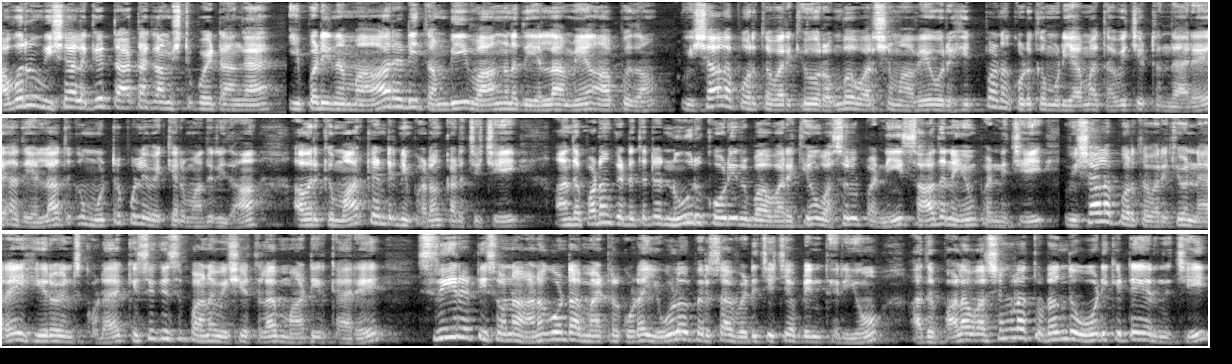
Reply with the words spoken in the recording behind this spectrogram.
அவரும் விஷாலுக்கு டாட்டா காமிச்சிட்டு போயிட்டாங்க. இப்படி நம்ம ஆறடி தம்பி வாங்கினது எல்லாமே ஆப்பு தான் விஷாலை பொறுத்த வரைக்கும் ரொம்ப வருஷமாகவே ஒரு ஹிட் பணம் கொடுக்க முடியாமல் தவிச்சிட்டு இருந்தாரு. அது எல்லாத்துக்கும் முற்றுப்புள்ளி வைக்கிற மாதிரி தான் அவருக்கு மார்க் ஆண்டனி படம் கிடச்சிச்சு. அந்த படம் கிட்டத்தட்ட நூறு கோடி ரூபாய் வரைக்கும் வசூல் பண்ணி சாதனையும் பண்ணிச்சு. விஷாலை பொறுத்த வரைக்கும் நிறைய ஹீரோயின்ஸ் கூட கிசுகிசுப்பான விஷயத்தில் மாட்டியிருக்காரு. ஸ்ரீரெட்டி சொன்ன அனகோண்டா மேட்டர் கூட இவ்வளோ பெருசாக பெருசா வெடிச்சிச்சு அப்படின்னு தெரியும். அது பல வருஷங்களாக தொடர்ந்து ஓடிக்கிட்டே இருந்துச்சு.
